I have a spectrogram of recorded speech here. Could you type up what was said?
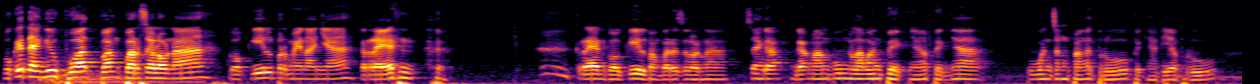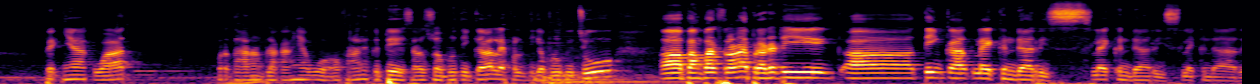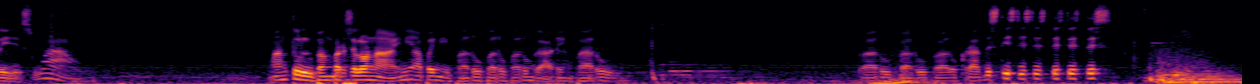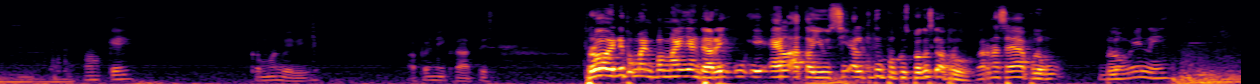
Oke, thank you buat Bang Barcelona. Gokil permainannya, keren. keren gokil Bang Barcelona. Saya nggak nggak mampu ngelawan backnya, backnya kenceng banget bro, backnya dia bro. Backnya kuat, pertahanan belakangnya wow overallnya gede. 123 level 37 uh, Bang Barcelona berada di uh, tingkat legendaris legendaris legendaris. Wow. Mantul Bang Barcelona. Ini apa ini? Baru baru baru nggak ada yang baru. Baru baru baru. Gratis tis tis tis tis tis oke. Okay. come on baby. Apa ini gratis? Bro ini pemain-pemain yang dari UEL atau UCL gitu bagus-bagus gak bro? Karena saya belum belum ini.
